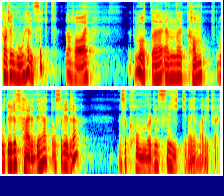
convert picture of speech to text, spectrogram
kanskje en god hensikt. Den har på en måte en kamp mot urettferdighet osv. Men så kommer den snikende inn allikevel.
